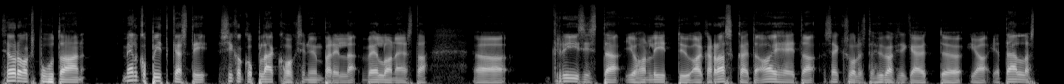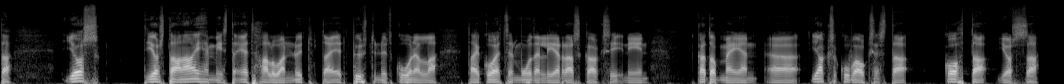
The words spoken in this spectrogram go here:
Seuraavaksi puhutaan melko pitkästi Chicago Blackhawksin ympärillä velloneesta kriisistä, johon liittyy aika raskaita aiheita, seksuaalista hyväksikäyttöä ja, ja tällaista. Jos josta on aihe, mistä et halua nyt tai et pysty nyt kuunnella tai koet sen muuten liian raskaaksi, niin kato meidän äh, jaksokuvauksesta kohta, jossa,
